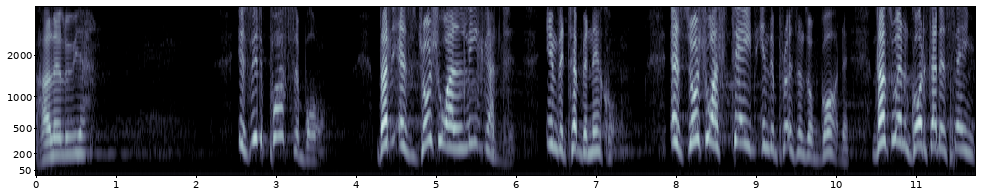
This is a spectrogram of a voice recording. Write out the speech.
Hallelujah. Is it possible that as Joshua lingered in the tabernacle, as Joshua stayed in the presence of God, that's when God started saying,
